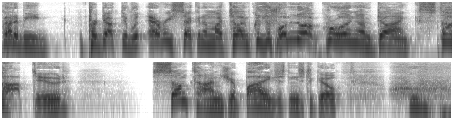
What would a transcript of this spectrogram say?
got to be productive with every second of my time because if I'm not growing, I'm dying. Stop, dude. Sometimes your body just needs to go, whew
